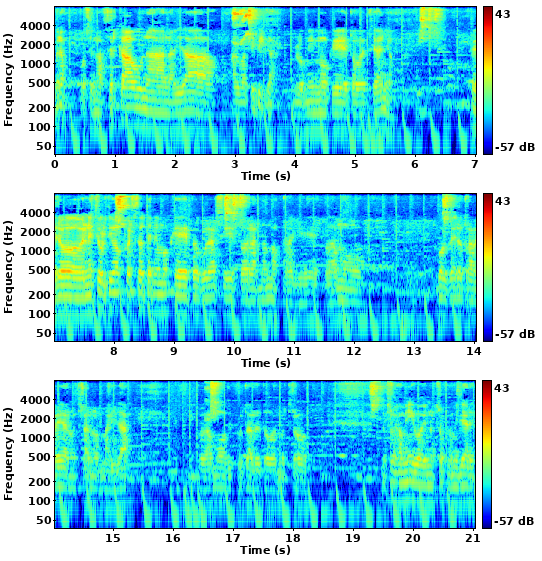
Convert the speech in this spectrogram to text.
Bueno, pues se nos acerca una Navidad algo atípica, lo mismo que todo este año. Pero en este último esfuerzo tenemos que procurar seguir todas las normas para que podamos volver otra vez a nuestra normalidad y podamos disfrutar de todos nuestros, nuestros amigos y nuestros familiares.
